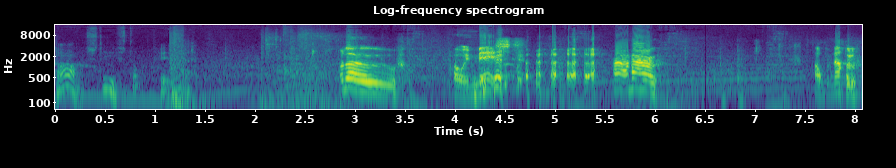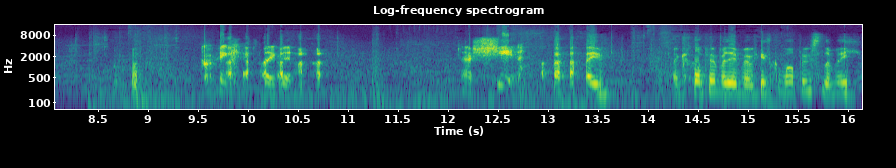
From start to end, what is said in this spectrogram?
Oh, Steve, stop hitting that. Hello! Oh, we missed. oh no! Oh no! Quick, take it. Ah shit! I, I can't believe him. He's got more boost than me.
